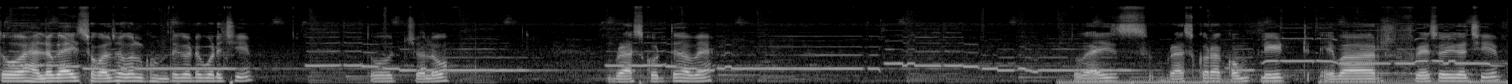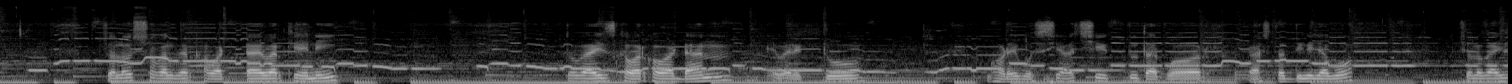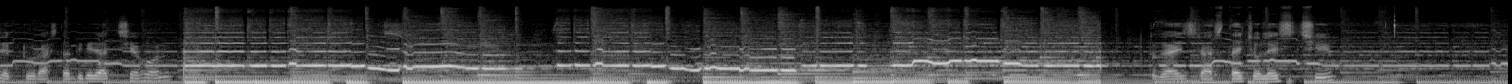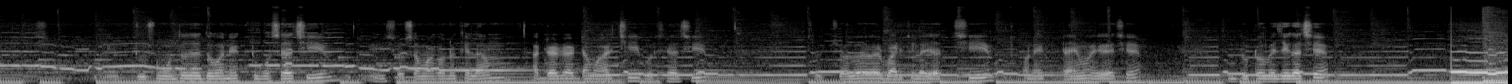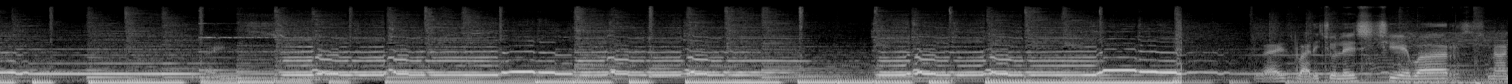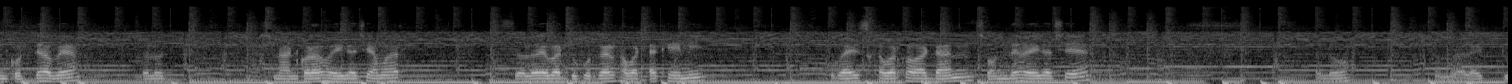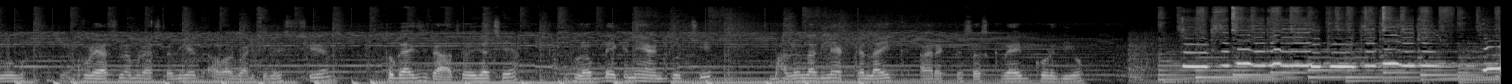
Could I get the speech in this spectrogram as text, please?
তো hello guys সকাল সকাল ঘুম থেকে উঠে পড়েছি। তো চলো ব্রাশ করতে হবে। তো গাইজ ব্রাশ করা কমপ্লিট এবার ফ্রেশ হয়ে গেছি। চলো, সকালকার খাবারটা এবার খেয়ে নিই। তো গাইজ খাবার খাওয়ার ডান এবার একটু ঘরে বসে আছি, একটু তারপর রাস্তার দিকে যাব। চলো গাইজ একটু রাস্তার দিকে যাচ্ছি এখন। তো গাইজ রাস্তায় চলে এসছি। একটু সুমন্তদের দোকানে একটু বসে আছি। এই শসা মাখানো খেলাম, আড্ডা আড্ডা মারছি, বসে আছি। তো চলো এবার বাড়ি চলে যাচ্ছি। অনেক টাইম হয়ে গেছে, দুটো বেজে গেছে। গাইজ বাড়ি চলে এসেছি, এবার স্নান করতে হবে। চলো, স্নান করা হয়ে গেছে আমার। চলো এবার দুপুরকার খাবারটা খেয়ে নিই। তো গাইজ খাবার খাওয়ার ডান সন্ধে হয়ে গেছে। হ্যালো আমরা একটু ঘুরে আসলাম, রাস্তা দিয়ে আবার বাড়ি চলে এসেছি। তো গাইজ রাত হয়ে গেছে। ব্লগটা এখানে অ্যাড করছি। ভালো লাগলে একটা লাইক আর একটা সাবস্ক্রাইব করে দিও।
